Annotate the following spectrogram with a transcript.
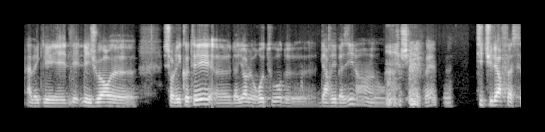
avec les, les, joueurs euh, sur les côtés. Euh, d'ailleurs, le retour d'Hervé Basile, hein, titulaire face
